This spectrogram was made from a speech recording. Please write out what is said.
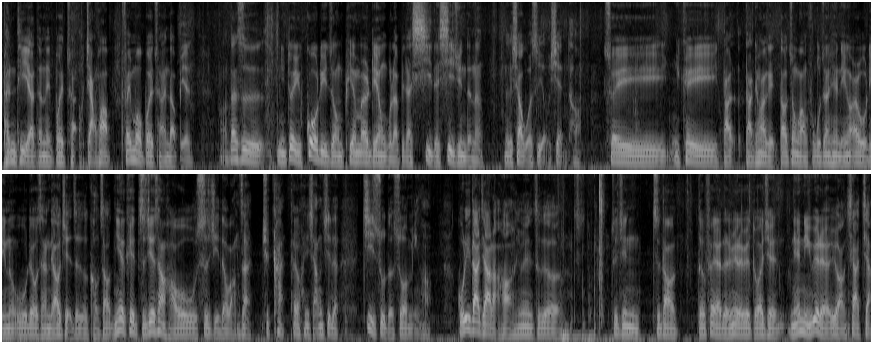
喷嚏啊等等不会传，讲话飞沫不会传染到别人啊。但是你对于过滤这种 PM 二点五了比较细的细菌的呢，那个效果是有限的哈。所以你可以打打电话给到中广服务专线零二五零零五五六三了解这个口罩，你也可以直接上好物市集的网站去看，它有很详细的技术的说明哈。鼓励大家了哈，因为这个最近知道得肺癌的人越来越多，而且年龄越来越往下降。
